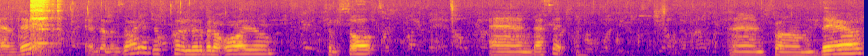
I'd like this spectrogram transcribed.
And then, in the lasagna, just put a little bit of oil, some salt, and that's it. And from there,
